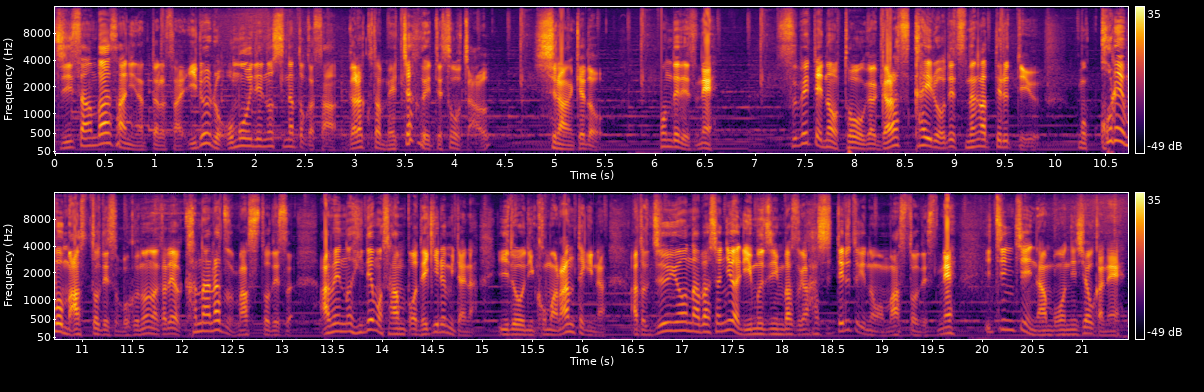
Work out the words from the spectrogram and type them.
じいさんばあさんになったらさいろいろ思い出の品とかさガラクタめっちゃ増えてそうちゃう？知らんけど。ほんでですね全ての塔がガラス回廊でつながってるっていう。もうこれもマストです。僕の中では必ずマストです。雨の日でも散歩できるみたいな移動に困らん的な。あと重要な場所にはリムジンバスが走ってるというのもマストですね。1日に何本にしようかね。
